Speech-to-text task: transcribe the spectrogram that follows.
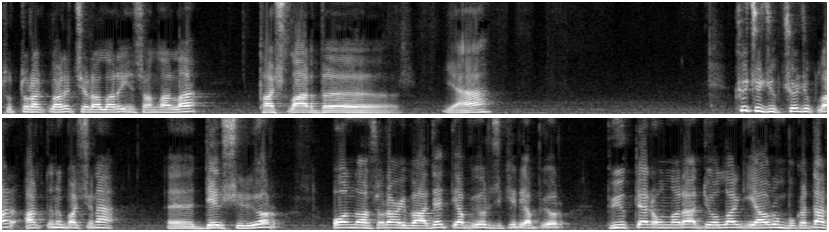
Tutturakları, çıraları insanlarla taşlardır. Ya Küçücük çocuklar aklını başına e, devşiriyor. Ondan sonra ibadet yapıyor, zikir yapıyor. Büyükler onlara diyorlar ki yavrum bu kadar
